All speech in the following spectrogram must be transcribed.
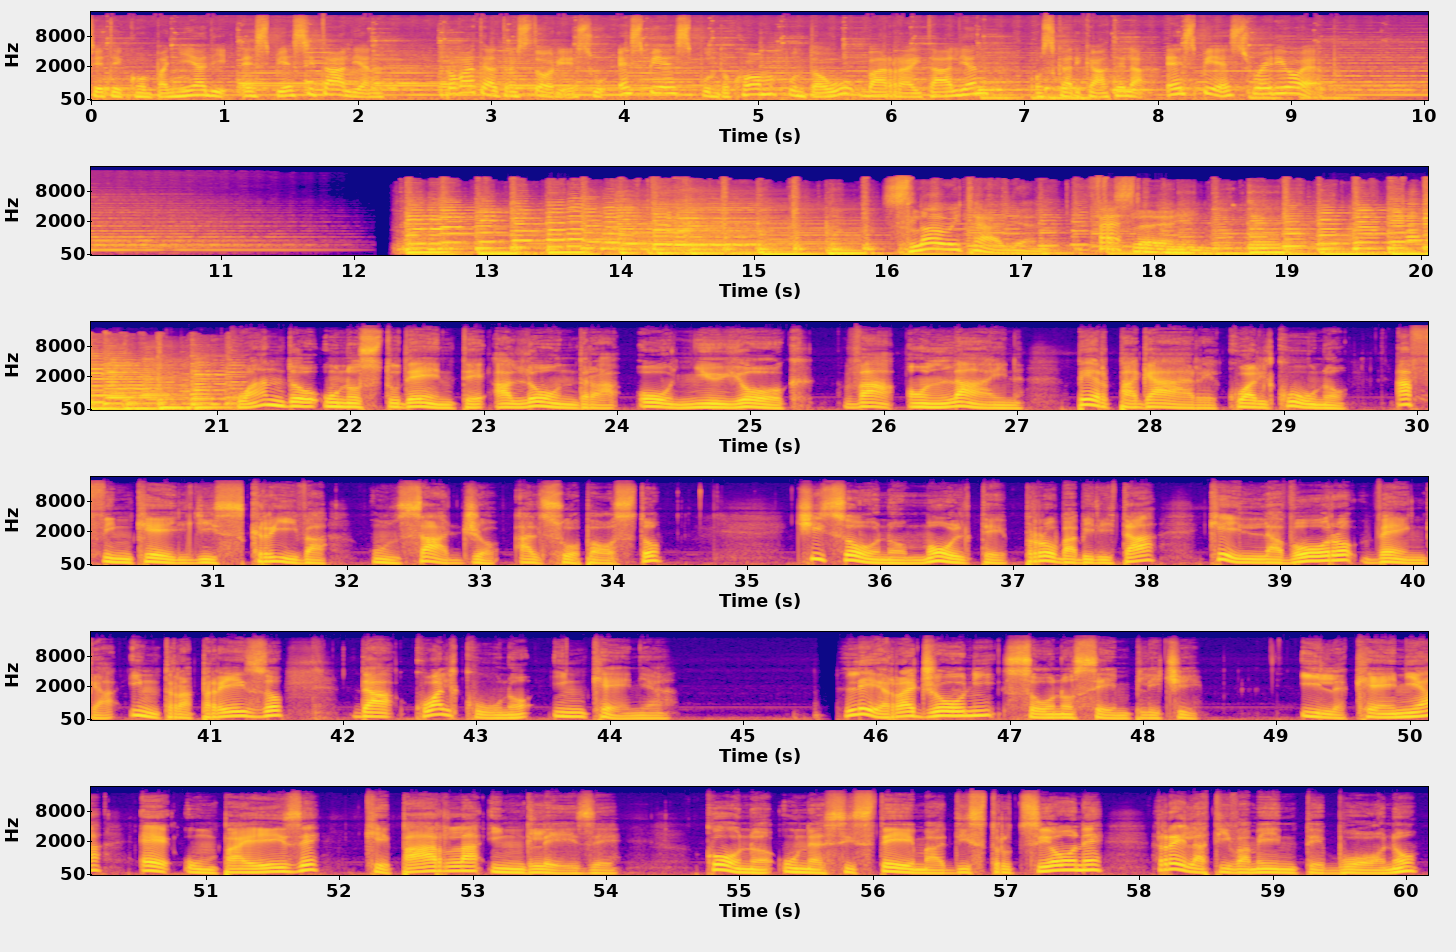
Siete in compagnia di SPS Italian. Trovate altre storie su sps.com.au barra Italian o scaricate la SPS Radio app. Slow Italian Fast Learning Quando uno studente a Londra o New York va online per pagare qualcuno affinché gli scriva un saggio al suo posto, ci sono molte probabilità che il lavoro venga intrapreso da qualcuno in Kenya. Le ragioni sono semplici. Il Kenya è un paese che parla inglese, con un sistema di istruzione relativamente buono,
